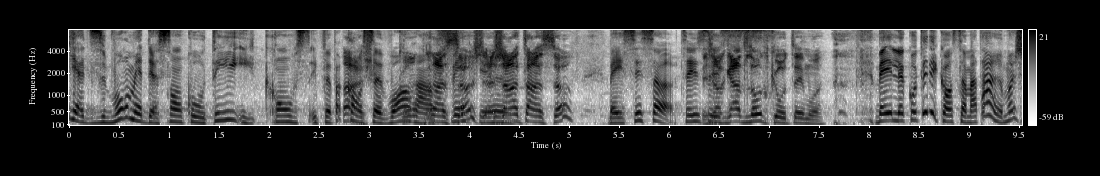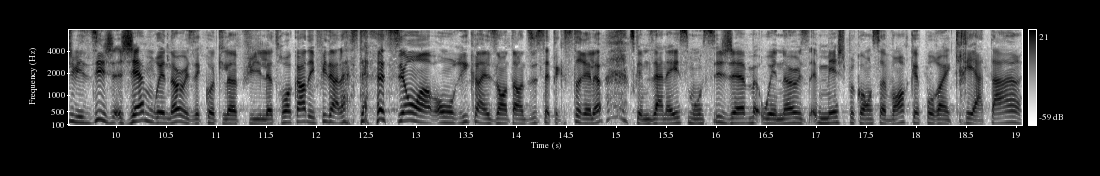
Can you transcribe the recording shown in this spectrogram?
il y a du beau, mais de son côté, il ne peut pas Ah, concevoir je comprends en fait ça, que- j'entends ça. Ben c'est ça. je regarde l'autre côté, moi. Ben, le côté des consommateurs, moi, je lui ai dit, j'aime Winners, écoute, là. Puis le trois quarts des filles dans la station ont, ri quand ils ont entendu cet extrait-là. Parce que me dit Anaïs, moi aussi, j'aime Winners, mais je peux concevoir que pour un créateur,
